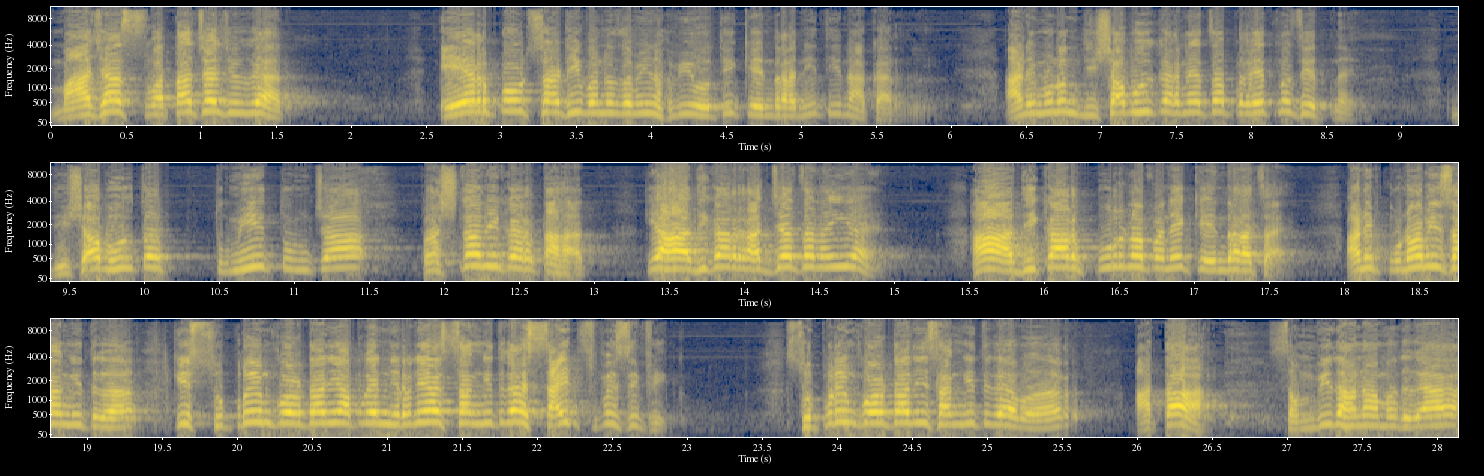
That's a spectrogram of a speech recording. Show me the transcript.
माझ्या स्वतःच्या जिल्ह्यात एअरपोर्टसाठी वनजमीन हवी होती केंद्राने ती नाकारली. आणि म्हणून दिशाभूल करण्याचा प्रयत्नच येत नाही. दिशाभूल तर तुम्ही तुमच्या प्रश्नाने करत आहात की हा अधिकार राज्याचा नाही आहे. हा अधिकार पूर्णपणे केंद्राचा आहे. आणि पुन्हा मी सांगितलं की सुप्रीम कोर्टाने आपल्या निर्णयात सांगितलं साईट स्पेसिफिक. सुप्रीम कोर्टाने सांगितल्यावर आता संविधानामधल्या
